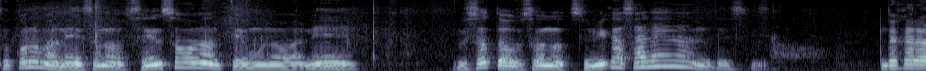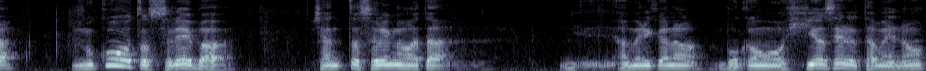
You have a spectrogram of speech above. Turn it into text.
ところがねその戦争なんていうものはね嘘と嘘の積み重ねなんです。だから向こうとすればちゃんとそれがまたアメリカの母艦を引き寄せるための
